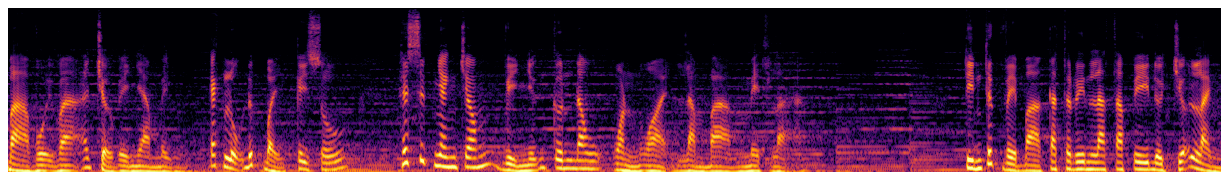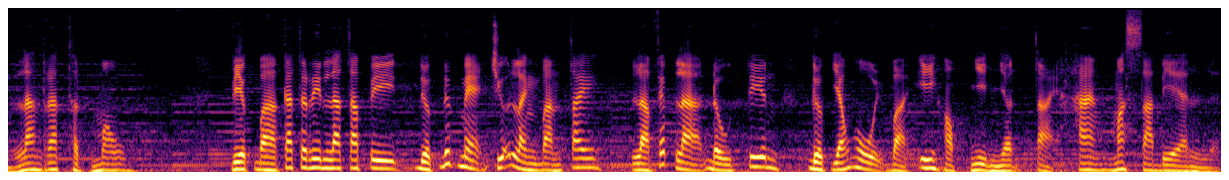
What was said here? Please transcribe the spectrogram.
Bà vội vã trở về nhà mình, cách lộ đức bảy cây số, hết sức nhanh chóng vì những cơn đau oằn oại làm bà mệt lạ. Tin tức về bà Catherine Latapi được chữa lành lan ra thật mau. Việc bà Catherine Latapi được Đức Mẹ chữa lành bàn tay là phép lạ đầu tiên được giáo hội và y học nhìn nhận tại hang Massabielle.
